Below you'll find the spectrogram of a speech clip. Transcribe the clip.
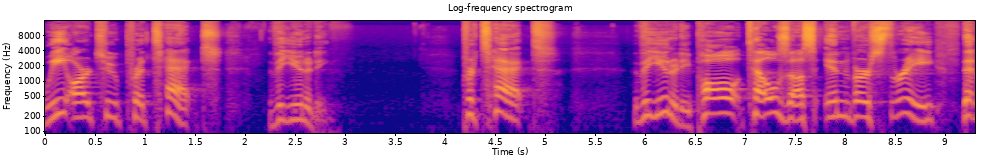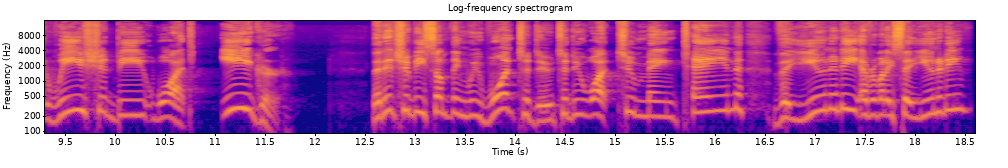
we are to protect the unity protect the unity. Paul tells us in verse 3 that we should be what? Eager. That it should be something we want to do. To do what? To maintain the unity. Everybody say unity.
